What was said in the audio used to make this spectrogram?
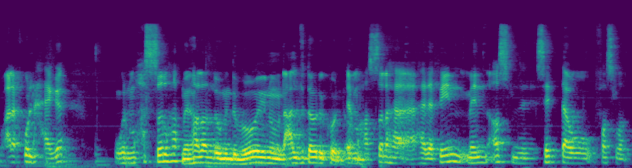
وأعلى في كل حاجة. والمحصلها من هالاند ومن دي بروين ومن في الدوري كله. المحصلها هدفين من أصل 6 وفاصلة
